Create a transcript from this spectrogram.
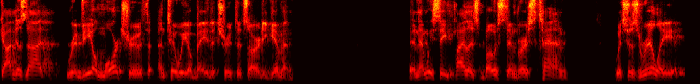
God does not reveal more truth until we obey the truth that's already given. And then we see Pilate's boast in verse 10, which is really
